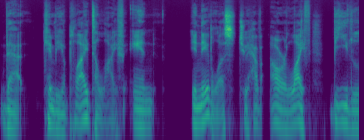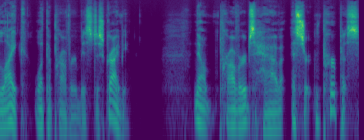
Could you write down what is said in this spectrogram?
that can be applied to life and enable us to have our life be like what the proverb is describing. Now, proverbs have a certain purpose,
